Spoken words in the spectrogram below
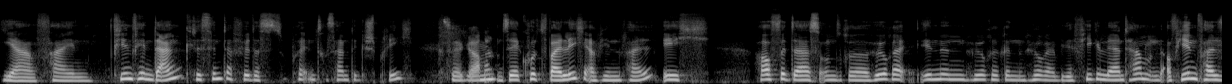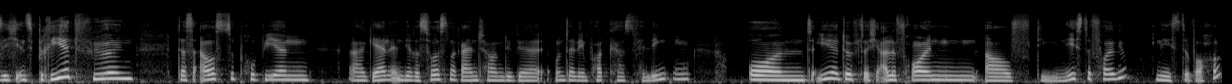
Ja, fein. Vielen, vielen Dank, Jacinta, für das super interessante Gespräch. Sehr gerne. Und sehr kurzweilig auf jeden Fall. Ich hoffe, dass unsere HörerInnen, Hörerinnen und Hörer wieder viel gelernt haben und auf jeden Fall sich inspiriert fühlen, das auszuprobieren. Äh, gerne in die Ressourcen reinschauen, die wir unter dem Podcast verlinken. Und ihr dürft euch alle freuen auf die nächste Folge, nächste Woche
